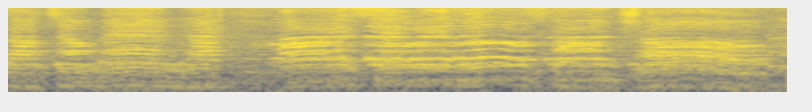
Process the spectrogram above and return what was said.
us till midnight. I say we lose control.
